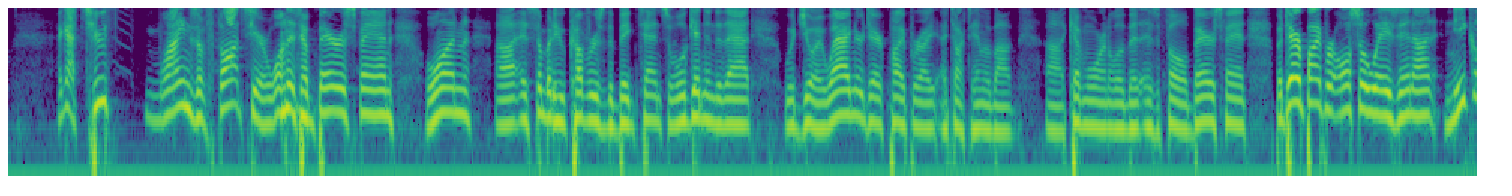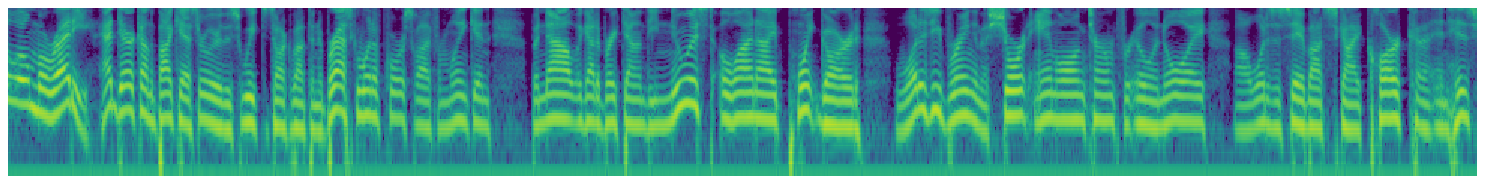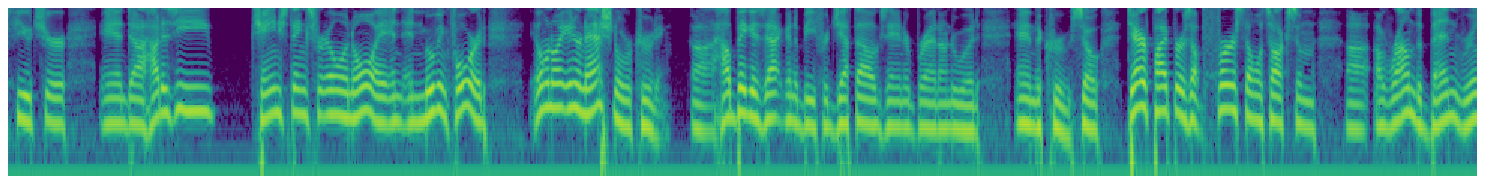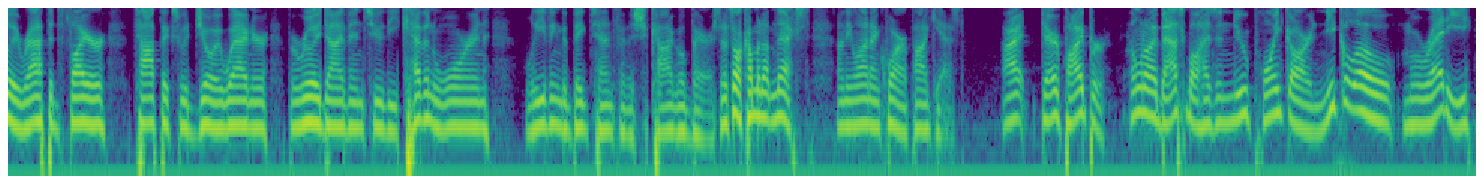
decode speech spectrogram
I got two lines of thoughts here. One is a Bears fan, one uh, as somebody who covers the Big Ten. So we'll get into that with Joey Wagner. Derek Piper, I, I talked to him about uh, Kevin Warren a little bit as a fellow Bears fan. But Derek Piper also weighs in on Niccolo Moretti. Had Derek on the podcast earlier this week to talk about the Nebraska win, of course, live from Lincoln. But now we got to break down the newest Illini point guard. What does he bring in the short and long term for Illinois? Uh, what does it say about Skyy Clark uh, and his future? And uh, how does he change things for Illinois? And, and moving forward, Illinois international recruiting. Uh, how big is that going to be for Jeff Alexander, Brad Underwood, and the crew? So Derek Piper is up first. Then we'll talk some uh, around the bend, really rapid fire topics with Joey Wagner, but really dive into the Kevin Warren leaving the Big Ten for the Chicago Bears. That's all coming up next on the Illini Inquirer podcast. All right, Derek Piper. Illinois basketball has a new point guard, Niccolo Moretti.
